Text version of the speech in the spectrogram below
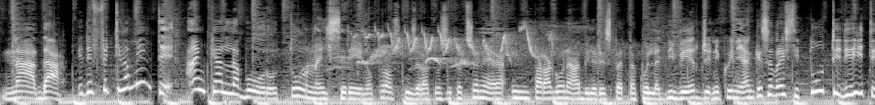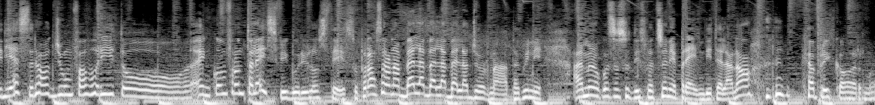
nada. Ed effettivamente anche al lavoro torna il sereno, però scusa, la tua situazione era imparagonabile rispetto a quella di Vergine, quindi anche se avresti tutti i diritti di essere oggi un favorito, eh, in confronto a lei sfiguri lo stesso. Però sarà una bella, bella, bella giornata, quindi almeno questa soddisfazione prenditela, no? Capricorno.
